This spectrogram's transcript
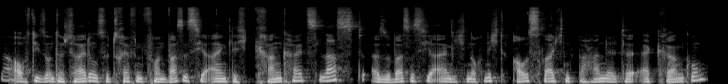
auch diese Unterscheidung zu treffen von was ist hier eigentlich Krankheitslast, also was ist hier eigentlich noch nicht ausreichend behandelte Erkrankung,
